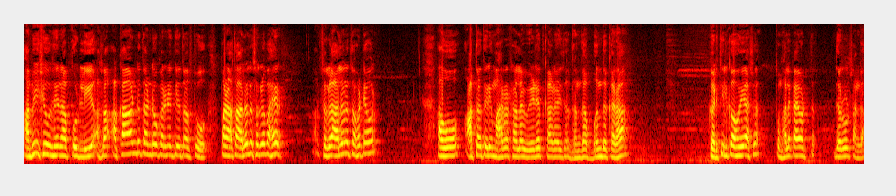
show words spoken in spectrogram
आम्ही शिवसेना फोडली असा अकांड तांडव करण्यात येत असतो. पण आता आलं ना सगळं बाहेर? सगळं आलं ना चव्हाट्यावर अहो आता तरी महाराष्ट्राला वेड्यात काढायचा धंदा बंद करा. करतील का होय असं? तुम्हाला काय वाटतं? जरूर सांगा.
